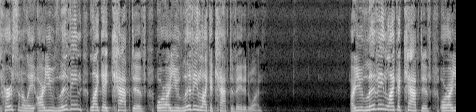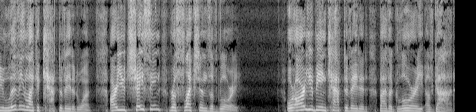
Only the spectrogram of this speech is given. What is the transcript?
personally. Are you living like a captive or are you living like a captivated one? Are you living like a captive or are you living like a captivated one? Are you chasing reflections of glory? Or are you being captivated by the glory of God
